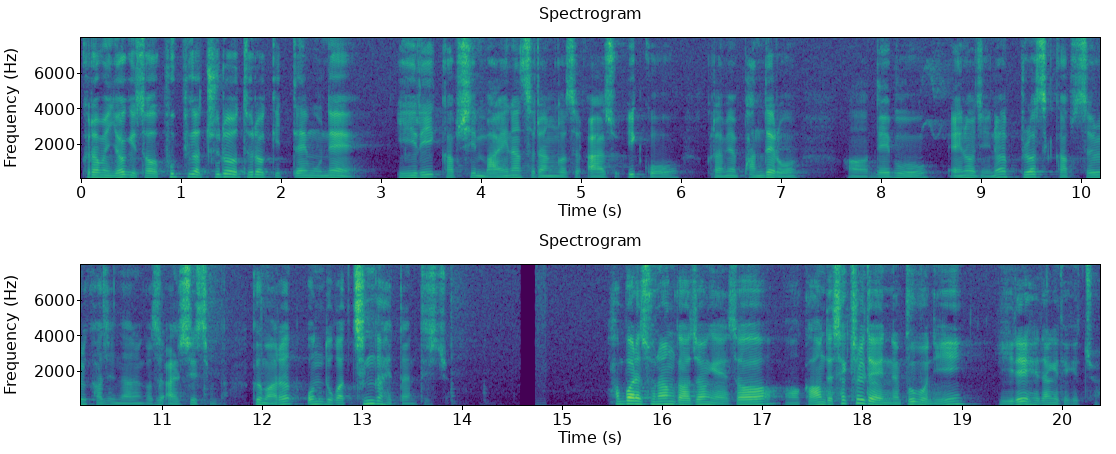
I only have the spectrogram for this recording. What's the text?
그러면 여기서 부피가 줄어들었기 때문에 1이 값이 마이너스라는 것을 알 수 있고 그러면 반대로 어, 내부 에너지는 플러스 값을 가진다는 것을 알 수 있습니다. 그 말은 온도가 증가했다는 뜻이죠. 한 번의 순환 과정에서 어, 가운데 색칠되어 있는 부분이 1에 해당이 되겠죠.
